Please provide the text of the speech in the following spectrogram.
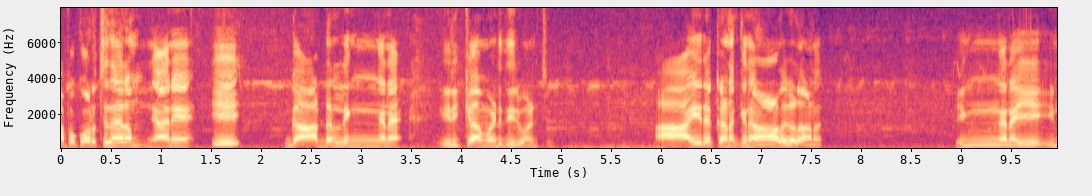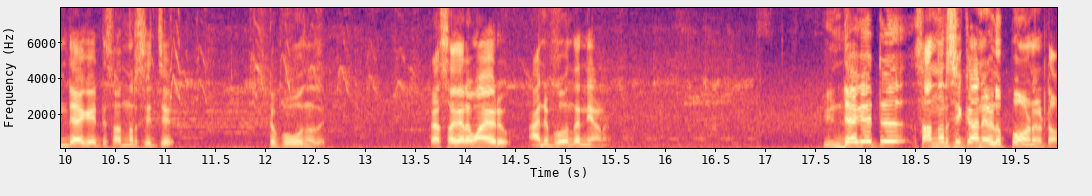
അപ്പോൾ കുറച്ച് നേരം ഞാൻ ഈ ഗാർഡനിൽ ഇങ്ങനെ ഇരിക്കാൻ വേണ്ടി തീരുമാനിച്ചു. ആയിരക്കണക്കിന് ആളുകളാണ് ഇങ്ങനെ ഈ ഇന്ത്യ ഗേറ്റ് സന്ദർശിച്ചിട്ട് പോകുന്നത്. രസകരമായൊരു അനുഭവം തന്നെയാണ്. ഇന്ത്യ ഗേറ്റ് സന്ദർശിക്കാൻ എളുപ്പമാണ് കേട്ടോ.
